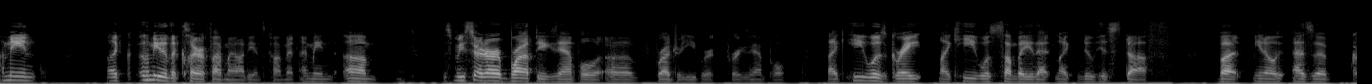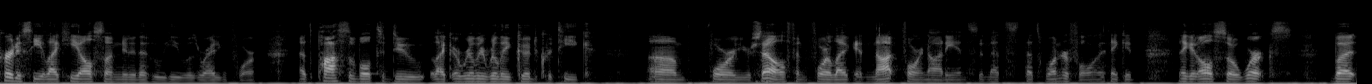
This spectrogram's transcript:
I mean, like let me clarify my audience comment. I mean, um, we started brought up the example of Roger Ebert, for example. Like he was great. Like he was somebody that like knew his stuff. But you know, as a courtesy, like he also knew that who he was writing for. It's possible to do like a really really good critique um, for yourself and for like and not for an audience, and that's that's wonderful. And I think it I think it also works. But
